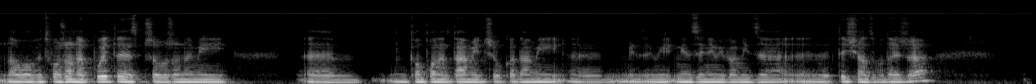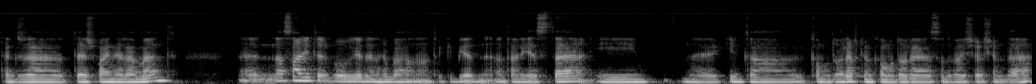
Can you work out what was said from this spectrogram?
nowo wytworzone płyty z przełożonymi komponentami czy układami, między, między innymi w Amidze e, 1000 bodajże. Także też fajny element. E, Na sali też był jeden chyba no, taki biedny Atari ST i e, kilka Commodore, w tym Commodore 128D.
